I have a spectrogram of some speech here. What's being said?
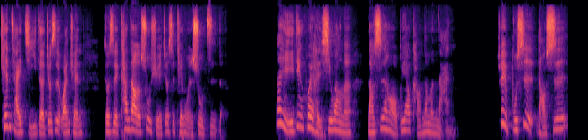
天才级的，就是完全就是看到数学就是天文数字的，那你一定会很希望呢，老师哈，我不要考那么难。所以不是老师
